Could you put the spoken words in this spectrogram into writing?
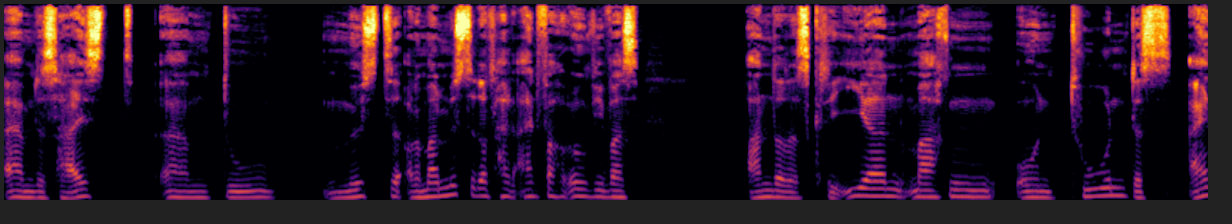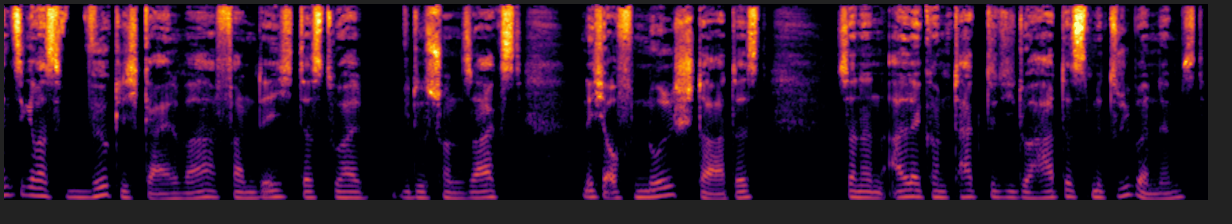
Ähm, das heißt, ähm, du müsste oder man müsste dort halt einfach irgendwie was anderes kreieren, machen und tun. Das Einzige, was wirklich geil war, fand ich, dass du halt, wie du schon sagst, nicht auf Null startest, sondern alle Kontakte, die du hattest, mit drüber nimmst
